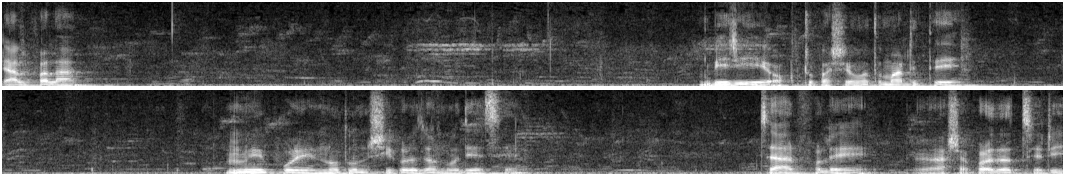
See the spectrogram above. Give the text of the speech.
ডালপালা বেরিয়ে অক্টোপাসের মতো মাটিতে নুয়ে পড়ে নতুন শিকড়ে জন্ম দিয়েছে। যার ফলে, আশা করা যাচ্ছে এটি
